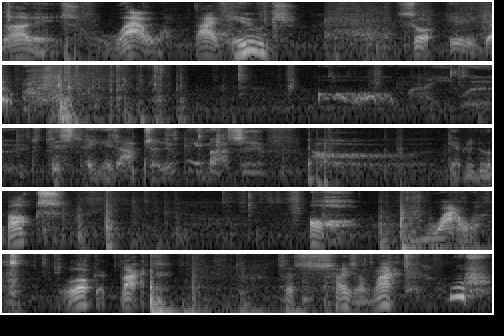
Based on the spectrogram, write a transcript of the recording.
that is. Wow, that's huge. So here we go. This thing is absolutely massive. Get rid of the box. Oh, wow. Look at that. The size of that. Oof.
